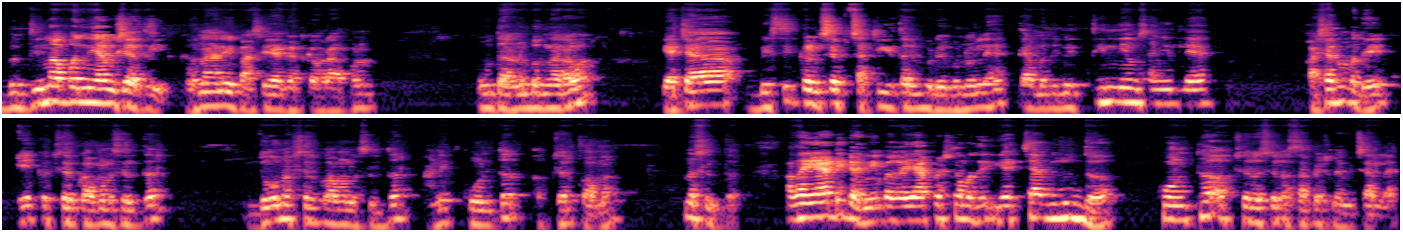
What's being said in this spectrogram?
बुद्धिमापन या विषयातील घन आणि भाषा या घटकावर आपण उदाहरण बघणार आहोत. याच्या बेसिक कन्सेप्टसाठी इतर व्हिडिओ बनवले आहेत. त्यामध्ये मी तीन नियम सांगितले आहेत. भाषांमध्ये एक अक्षर कॉमन असेल तर दोन अक्षर कॉमन असेल तर आणि कोणतं अक्षर कॉमन नसेल तर. आता या ठिकाणी बघा या प्रश्नामध्ये याच्या विरुद्ध कोणतं अक्षर असेल असा प्रश्न विचारलाय.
